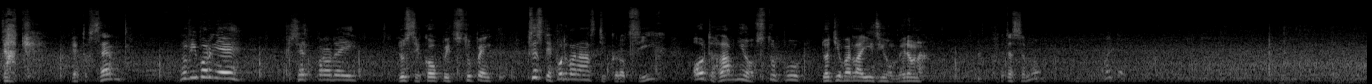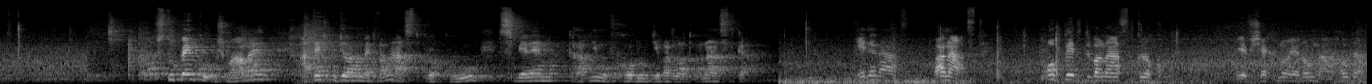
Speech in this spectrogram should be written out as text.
Tak, je to sem? No výborně, předprodej, jdu si koupit vstupenku. Přesně po 12 krocích od hlavního vstupu do divadla Jiřího Mirona. Jdete se mnou? Vstupenku už máme a teď uděláme 12 kroků směrem k hlavnímu vchodu divadla 12. 11, 12. Opět 12 kroků. Je všechno jenom náhoda.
